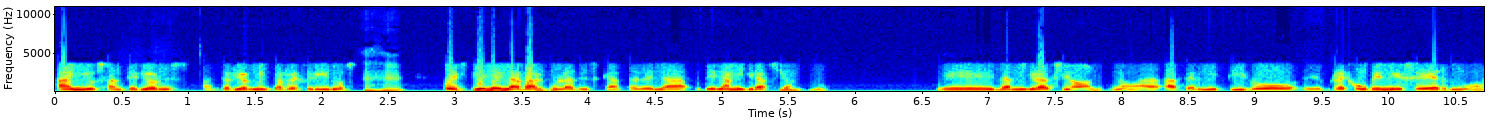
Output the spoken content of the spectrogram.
años anteriores anteriormente referidos, pues tienen la válvula de escape de la de la migración. Eh, la migración no ha, permitido eh, rejuvenecer ¿no?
